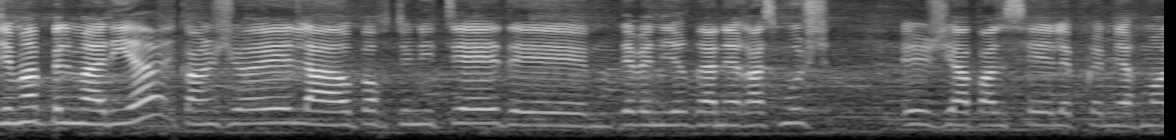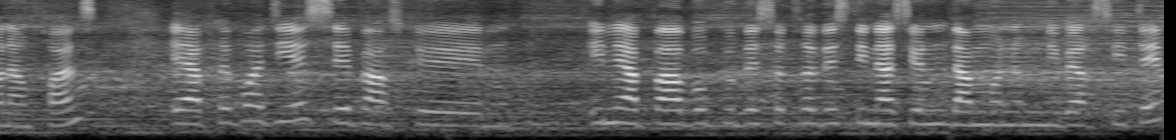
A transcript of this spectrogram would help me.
Je m'appelle Maria. Quand j'ai eu l'opportunité de, de venir dans Erasmus et j'y ai pensé les premièrement en France. Et après Poitiers, c'est parce qu'il n'y a pas beaucoup d'autres destinations dans mon université.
